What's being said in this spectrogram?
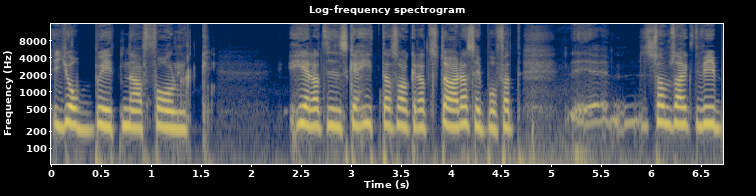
jobbigt när folk hela tiden ska hitta saker att störa sig på för att Eh, som sagt, vi,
